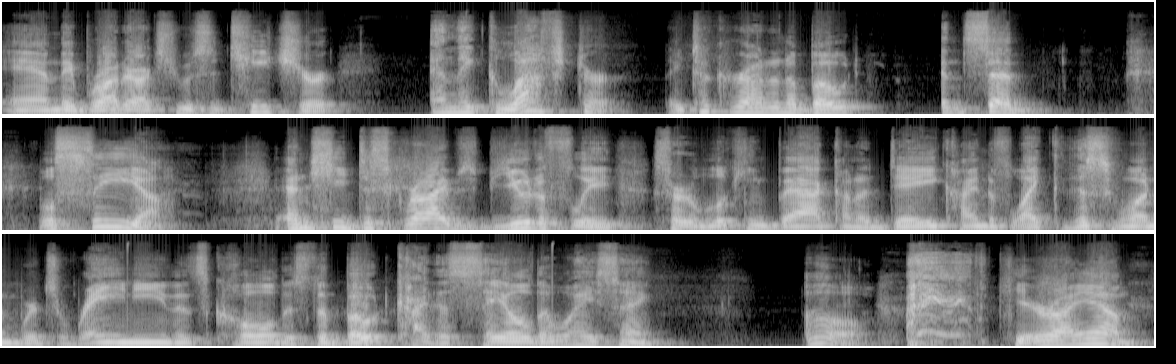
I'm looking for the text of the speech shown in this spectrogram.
and they brought her out. She was a teacher, and they left her. They took her out on a boat and said, We'll see ya. And she describes beautifully, sort of looking back on a day kind of like this one where it's rainy and it's cold, as the boat kind of sailed away, saying, Oh, here I am.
